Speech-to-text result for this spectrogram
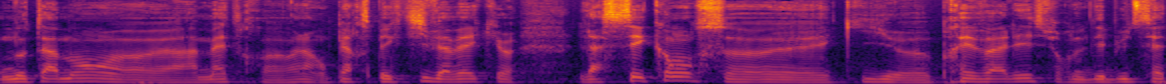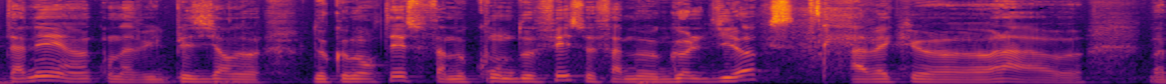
notamment à mettre en perspective avec la séquence qui prévalait sur le début de cette année, hein, qu'on avait eu le plaisir de commenter, ce fameux conte de fées, ce fameux Goldilocks avec euh, voilà euh, bah,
